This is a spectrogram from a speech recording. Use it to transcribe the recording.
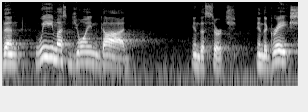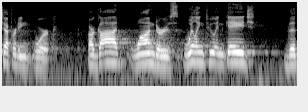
then we must join God in the search, in the great shepherding work. Our God wanders, willing to engage the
